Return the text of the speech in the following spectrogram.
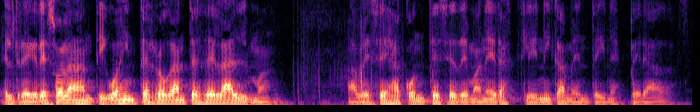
El regreso a las antiguas interrogantes del alma a veces acontece de maneras clínicamente inesperadas.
